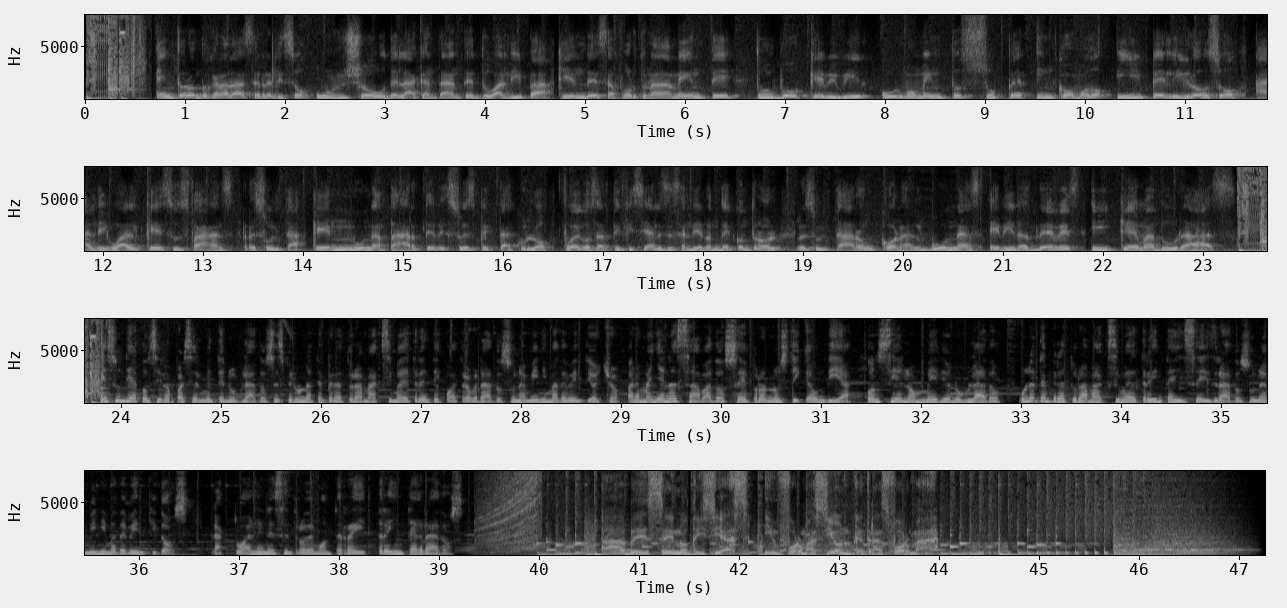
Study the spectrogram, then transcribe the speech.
En Toronto, Canadá, se realizó un show de la cantante Dua Lipa, quien desafortunadamente tuvo que vivir un momento súper incómodo y peligroso, al igual que sus fans. Resulta que en una parte de su espectáculo, fuegos artificiales se salieron de control, resultaron con algunas heridas leves y quemaduras. Es un día con cielo parcialmente nublado. Se espera una temperatura máxima de 34 grados, una mínima de 28. Para mañana sábado se pronostica un día con cielo medio nublado, una temperatura máxima de 36 grados, una mínima de 22. La actual en el centro de Monterrey, 30 grados. ABC Noticias, información que transforma.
